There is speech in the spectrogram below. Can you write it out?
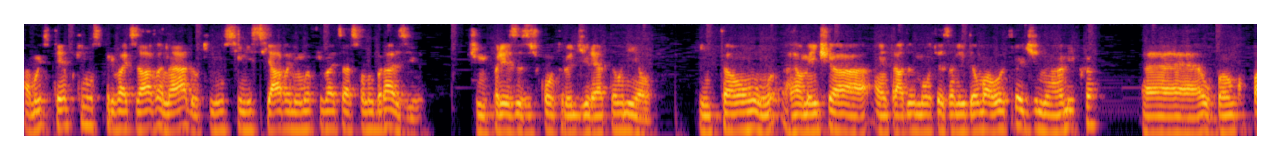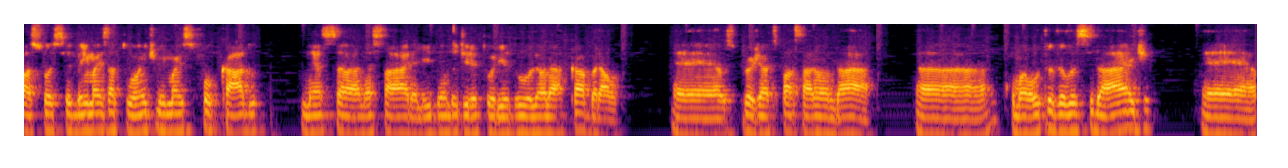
Há muito tempo que não se privatizava nada, ou que não se iniciava nenhuma privatização no Brasil, de empresas de controle direto da União. Então, realmente, a, a entrada do Montesano deu uma outra dinâmica. É, o banco passou a ser bem mais atuante, bem mais focado nessa, nessa área ali, dentro da diretoria do Leonardo Cabral. É, os projetos passaram a andar uh, com uma outra velocidade, é,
